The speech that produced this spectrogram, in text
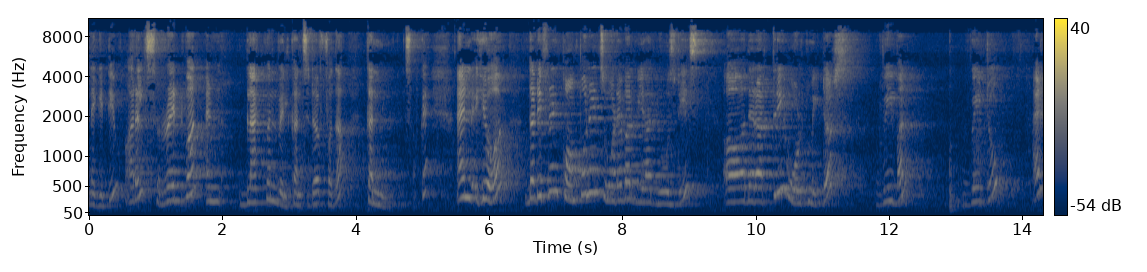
negative or else red one and black one will consider for the convenience. Okay. And here the different components whatever we are used is uh, there are three voltmeters V1, V2 and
